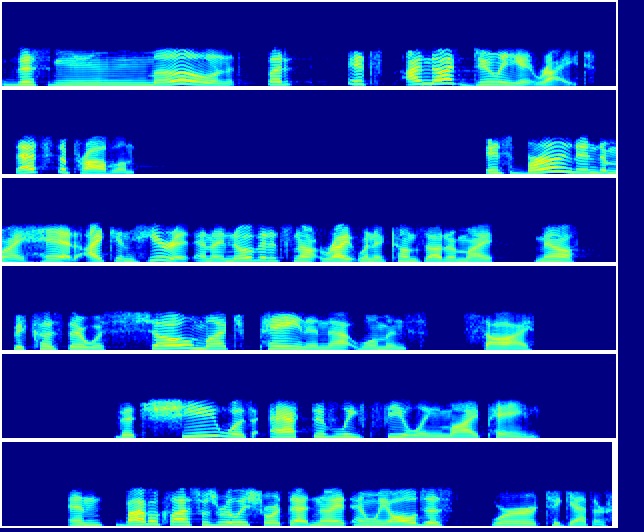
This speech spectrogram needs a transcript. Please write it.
this moan. But it's, I'm not doing it right. That's the problem. It's burned into my head. I can hear it, and I know that it's not right when it comes out of my mouth because there was so much pain in that woman's sigh that she was actively feeling my pain. And Bible class was really short that night, and we all just were together.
